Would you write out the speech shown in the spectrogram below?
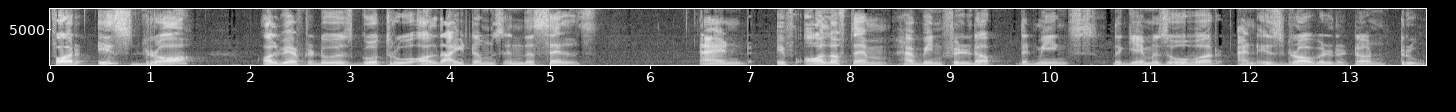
For is draw, all we have to do is go through all the items in the cells. And if all of them have been filled up that means the game is over and is draw will return true.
